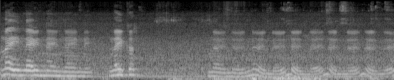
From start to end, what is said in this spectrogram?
नाही नाही नाही नाही नाही नाही कर नाही नाही नाही नाही नाही नाही नाही नाही नाही नाही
